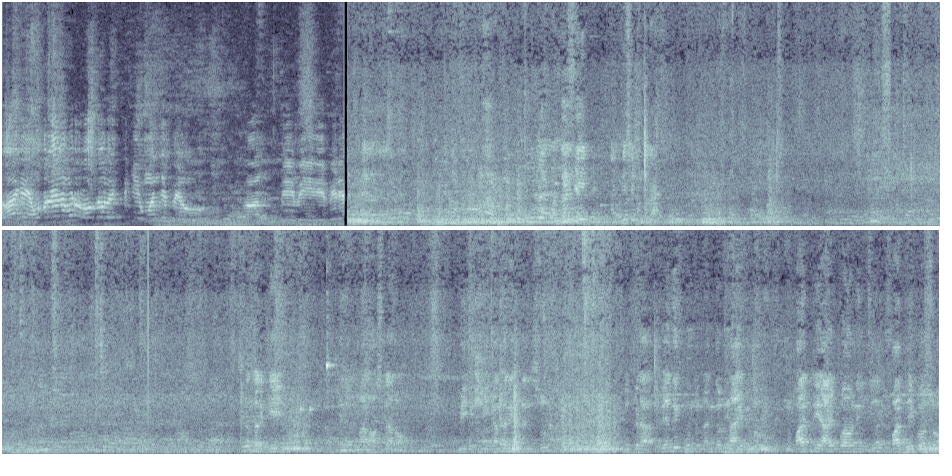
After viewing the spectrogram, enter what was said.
అలాగే ఎవరైనా కూడా లోకల్ వ్యక్తికి ఇవ్వమని చెప్పి మేము ఆ, మీ- మీ- వీడియో అందరికీ తీసుకుంటారా అందరికీ మా నమస్కారం. మీకు మీకు అందరికీ తెలుసు. ఇక్కడ వేదిక ముందున్న అందరూ నాయకులు పార్టీ ఆవిర్భావం నుంచి పార్టీ కోసం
